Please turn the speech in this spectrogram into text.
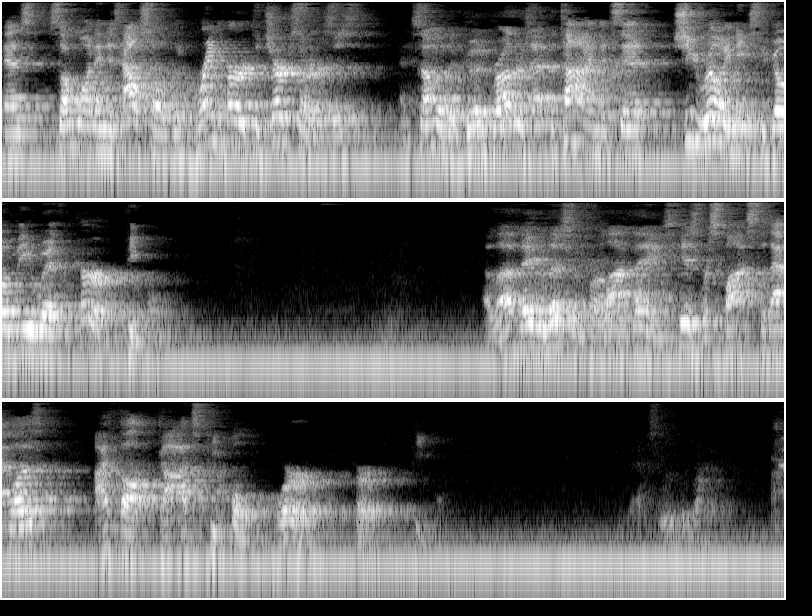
as someone in his household would bring her to church services. And some of the good brothers at the time had said, she really needs to go be with her people. I love David Lipscomb for a lot of things. His response to that was, I thought God's people were her people. He's absolutely right.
